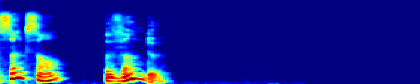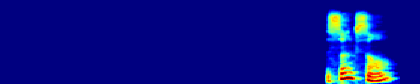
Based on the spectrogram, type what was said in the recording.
cinq cent vingt-deux. cinq cent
